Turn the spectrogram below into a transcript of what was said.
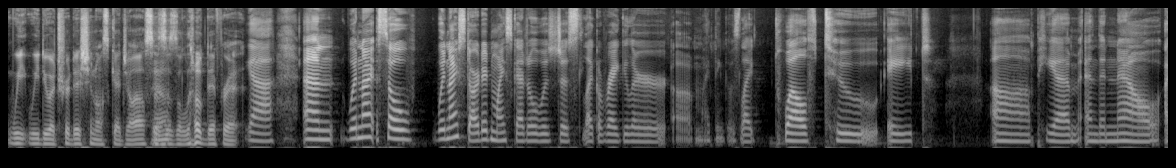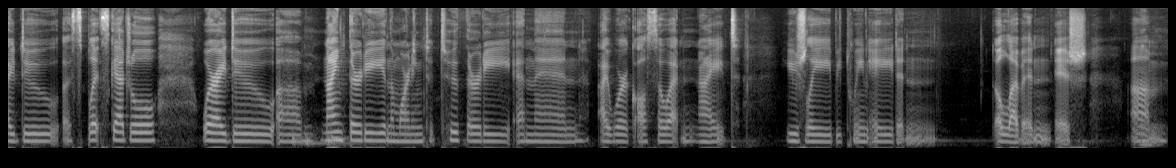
we we do a traditional schedule. Elsa's Yeah. is a little different. Yeah. And when I so when I started my schedule was just like a regular um I think it was like 12 to 8 uh p.m. and then now I do a split schedule where I do um 9:30 in the morning to 2:30 and then I work also at night usually between 8 and 11 ish. Um,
